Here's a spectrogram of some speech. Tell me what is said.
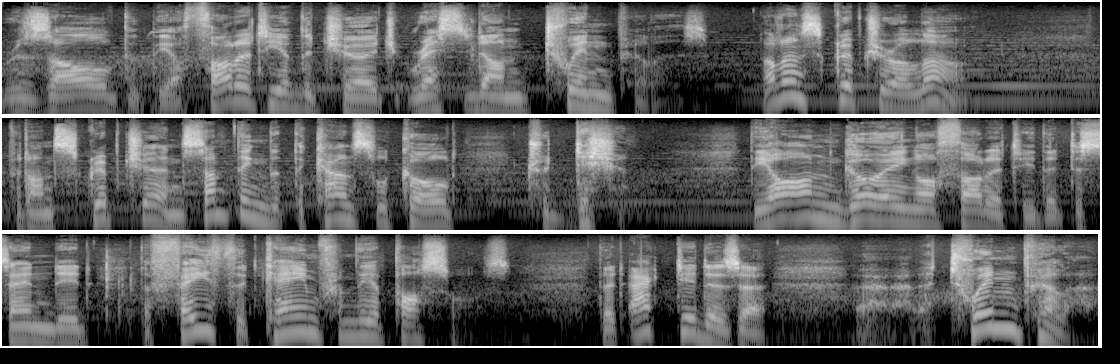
resolved that the authority of the church rested on twin pillars, not on Scripture alone, but on Scripture and something that the Council called tradition, the ongoing authority that descended, the faith that came from the apostles, that acted as a, a, a twin pillar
